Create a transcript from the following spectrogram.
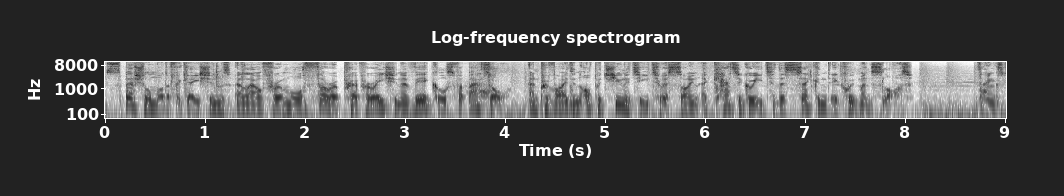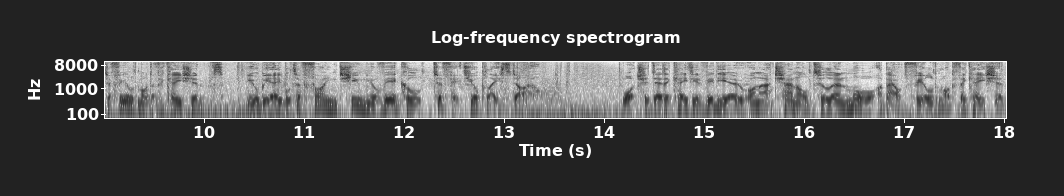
Special modifications allow for a more thorough preparation of vehicles for battle and provide an opportunity to assign a category to the second equipment slot. Thanks to field modifications, you'll be able to fine-tune your vehicle to fit your playstyle. Watch a dedicated video on our channel to learn more about field modification.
